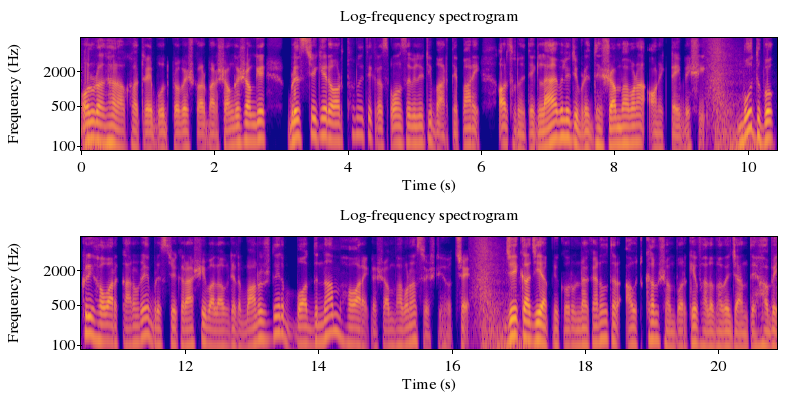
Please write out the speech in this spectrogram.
অনুরাধা নক্ষত্রে বুধ প্রবেশ করবার সঙ্গে সঙ্গে বৃশ্চিকের অর্থনৈতিক রেসপন্সিবিলিটি বাড়তে পারে। অর্থনৈতিক লায়াবিলিটি বৃদ্ধির সম্ভাবনা অনেকটাই বেশি। বুধ বক্রি হওয়ার কারণে বৃশ্চিক রাশি বা লগ্নের মানুষদের বদনাম হওয়ার একটা সম্ভাবনা সৃষ্টি হচ্ছে। যে কাজে আপনি করুন না কেন, তার আউটকাম সম্পর্কে ভালোভাবে জানতে হবে।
